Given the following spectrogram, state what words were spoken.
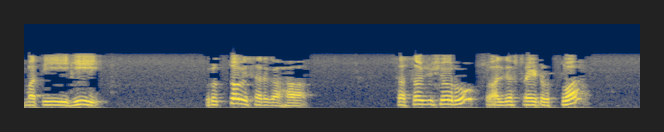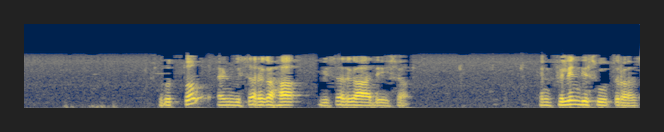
matihi. Rutva visarga. Sasavjushoru, so I'll just write rutva. Rutvam and Visargaha, Visarga Adesha. Can fill in the sutras.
